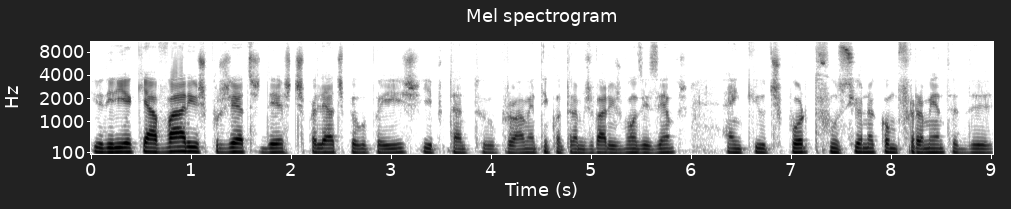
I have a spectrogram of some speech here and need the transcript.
eu diria que há vários projetos destes espalhados pelo país e, portanto, provavelmente encontramos vários bons exemplos em que o desporto funciona como ferramenta de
